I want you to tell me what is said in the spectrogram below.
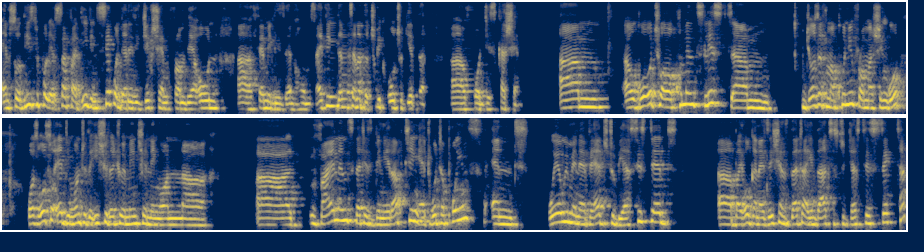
And so these people have suffered even secondary rejection from their own uh, families and homes. I think that's another topic altogether uh, for discussion. Um, I'll go to our comments list. Um, Joseph Makuni from Masvingo was also adding on to the issue that you were mentioning on uh, uh, violence that has been erupting at water points and where women have had to be assisted uh, by organizations that are in the access to justice sector,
